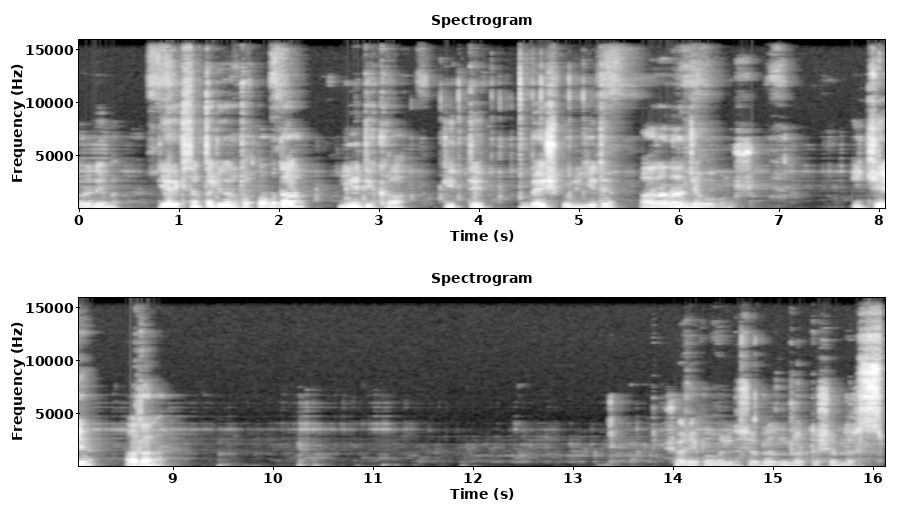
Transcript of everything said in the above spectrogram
Öyle değil mi? Diğer iki sınıftakilerin toplamı da 7k. Gitti. 5 bölü 7 aranan cevap olur. 2 Adana. Şöyle yapalım arkadaşlar. Biraz uzaklaşabiliriz.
